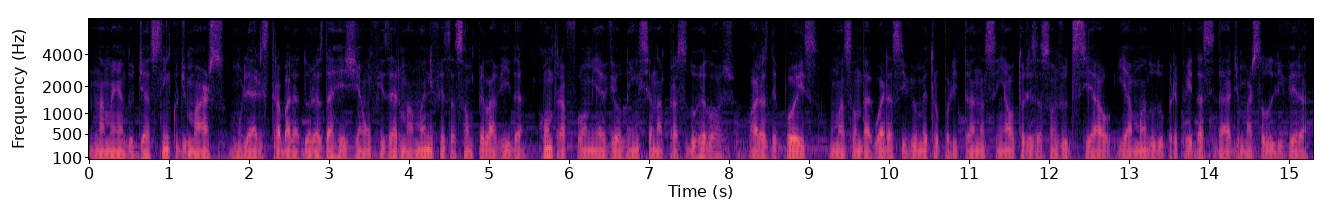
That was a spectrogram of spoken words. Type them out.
na manhã do dia 5 de março, mulheres trabalhadoras da região fizeram uma manifestação pela vida contra a fome e a violência na Praça do Relógio. Horas depois, uma ação da Guarda Civil Metropolitana, sem autorização judicial e a mando do prefeito da cidade, Marcelo Oliveira,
